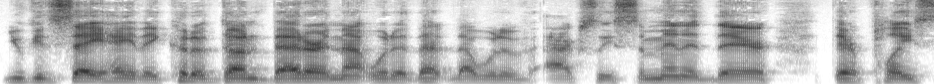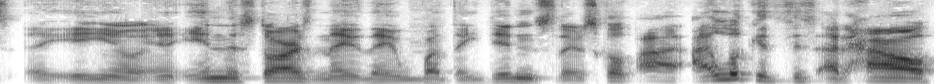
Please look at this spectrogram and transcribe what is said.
you could say, hey, they could have done better, and that would have that, that would have actually cemented their their place, uh, you know, in, in, the stars, and they they but they didn't. So there's I, I look at this at how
